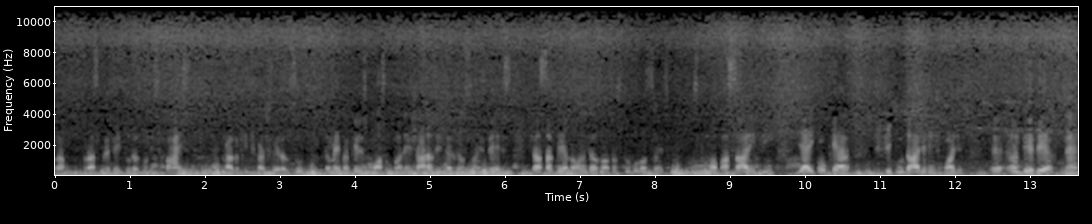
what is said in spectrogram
para as prefeituras municipais, no caso aqui de Cachoeira do Sul, também para que eles possam planejar as intervenções deles, já sabendo onde as nossas tubulações costumam passar, enfim. E aí qualquer dificuldade a gente pode é, antever, né,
